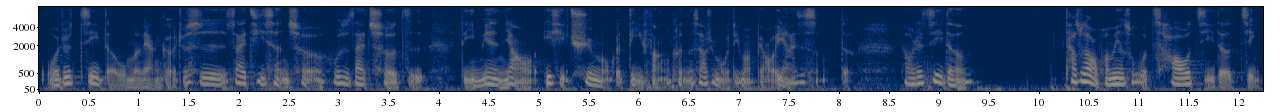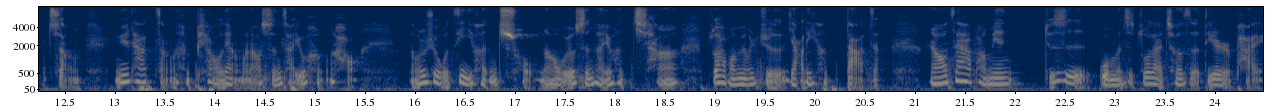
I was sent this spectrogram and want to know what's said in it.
我就记得我们两个就是在计程车或是在车子里面要一起去某个地方，可能是要去某个地方表演还是什么的。然后我就记得她坐在我旁边的时候，我超级的紧张，因为她长得很漂亮嘛，然后身材又很好。然后我就觉得我自己很丑，然后我又身材又很差，坐在他旁边我就觉得压力很大，这样。然后在他旁边，就是我们是坐在车子的第二排，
